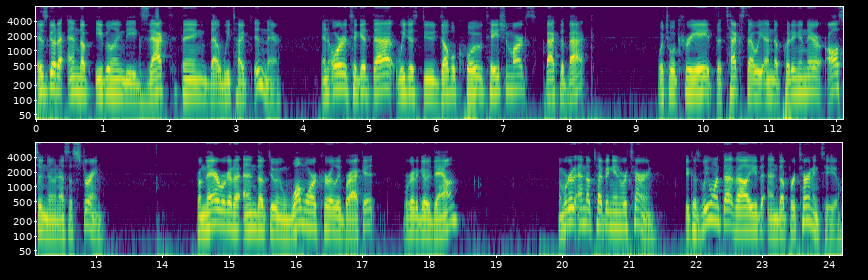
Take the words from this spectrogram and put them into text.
is going to end up equaling the exact thing that we typed in there. In order to get that, we just do double quotation marks back to back, which will create the text that we end up putting in there, also known as a string. From there, we're going to end up doing one more curly bracket. We're going to go down, and we're going to end up typing in return, because we want that value to end up returning to you.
